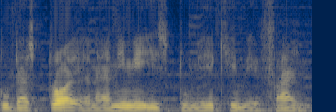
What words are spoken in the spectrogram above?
to destroy an enemy is to make him a friend.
